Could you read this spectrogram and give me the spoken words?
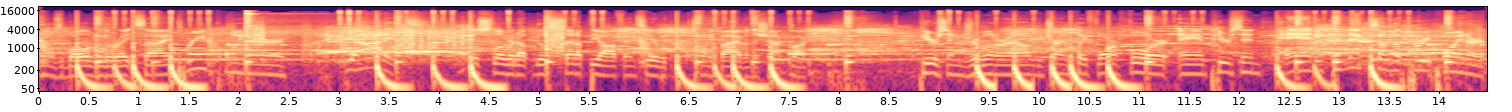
Swings the ball over the right side. Three-pointer. Got it. They'll slow it up. They'll set up the offense here with 25 on the shot clock. Pearson dribbling around, trying to play four and four, and Pearson, and he connects on the three-pointer.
